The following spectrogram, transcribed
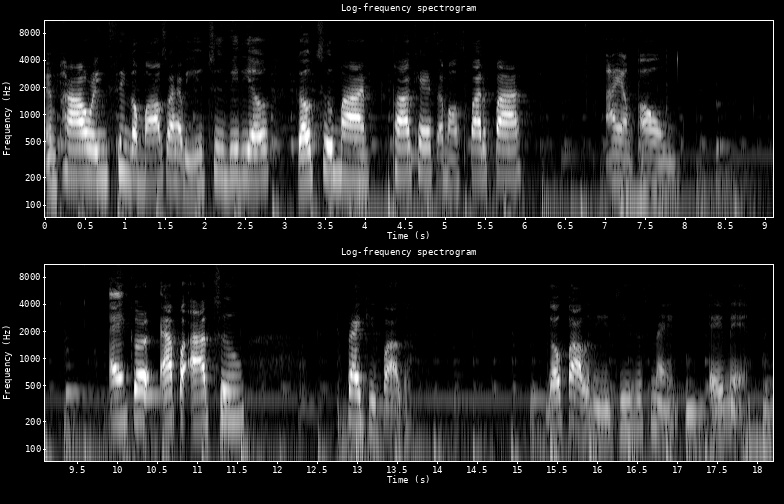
Empowering Single Moms. I have a YouTube video. Go to my podcast. I'm on Spotify. I am on Anchor, Apple, iTunes. Thank you, Father. Go follow me in Jesus' name. Amen.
